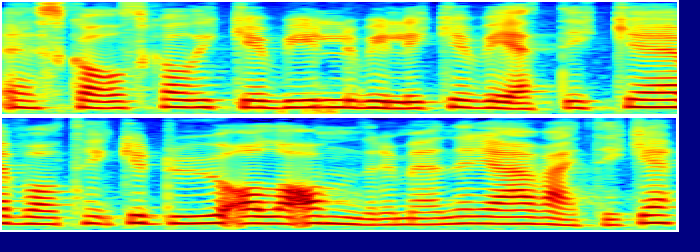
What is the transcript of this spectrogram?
eh, skal, skal ikke, vil, vil ikke, vet ikke. Hva tenker du? Alle andre mener. Jeg veit ikke.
